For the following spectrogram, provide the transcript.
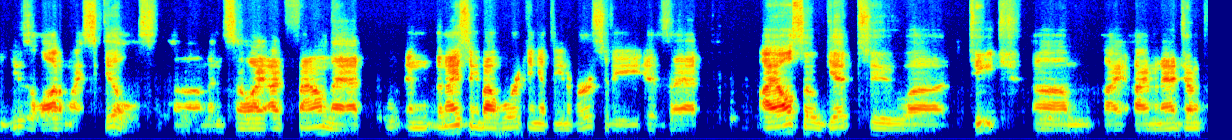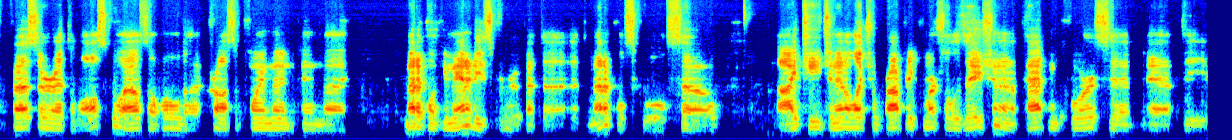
use a lot of my skills. Um, and so I, I found that, and the nice thing about working at the university is that I also get to uh, teach. Um, I, am an adjunct professor at the law school. I also hold a cross appointment in the medical humanities group at the, at the medical school. So I teach an intellectual property commercialization and a patent course at, at the,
